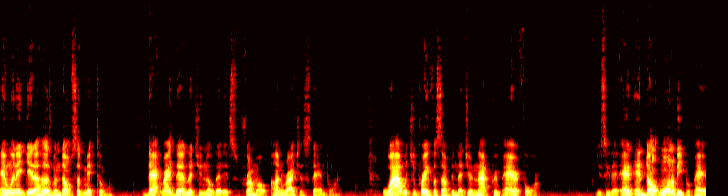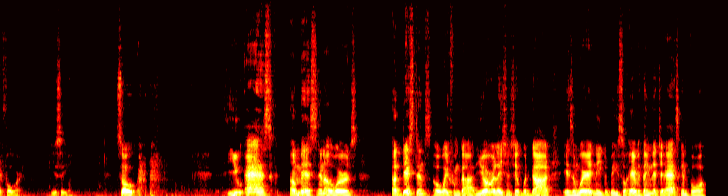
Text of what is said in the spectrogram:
and when they get a husband don't submit to him. That right there lets you know that it's from an unrighteous standpoint. Why would you pray for something that you're not prepared for? You see that? And and don't want to be prepared for it. You see. So you ask amiss, in other words, a distance away from God. Your relationship with God isn't where it need to be. So everything that you're asking for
